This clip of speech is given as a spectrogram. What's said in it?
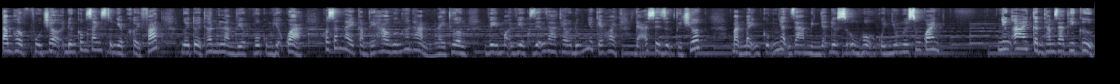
Tam hợp phù trợ đường công danh sự nghiệp khởi phát, người tuổi thân làm việc vô cùng hiệu quả. Con giáp này cảm thấy hào hứng hơn hẳn ngày thường vì mọi việc diễn ra theo đúng như kế hoạch đã xây dựng từ trước. Bản mệnh cũng nhận ra mình nhận được sự ủng hộ của nhiều người xung quanh. Nhưng ai cần tham gia thi cử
